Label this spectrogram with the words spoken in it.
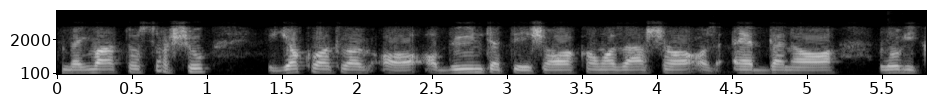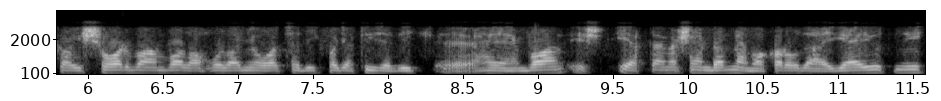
megváltoztassuk, és gyakorlatilag a, a büntetés alkalmazása az ebben a logikai sorban valahol a nyolcadik vagy a tizedik eh, helyen van, és értelmes ember nem akar odáig eljutni,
